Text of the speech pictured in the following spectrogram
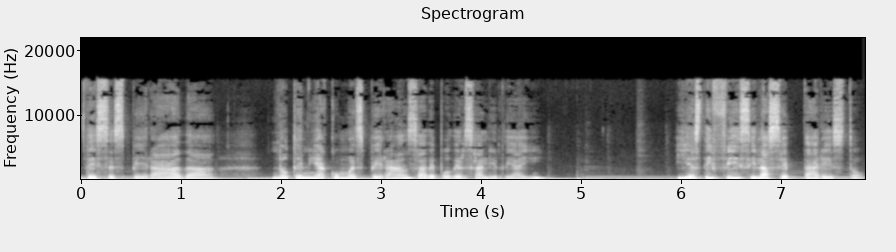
desesperada, no tenía como esperanza de poder salir de ahí. Y es difícil aceptar esto,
